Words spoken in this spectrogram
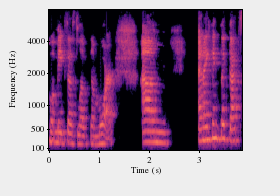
what makes us love them more um, and i think that that's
